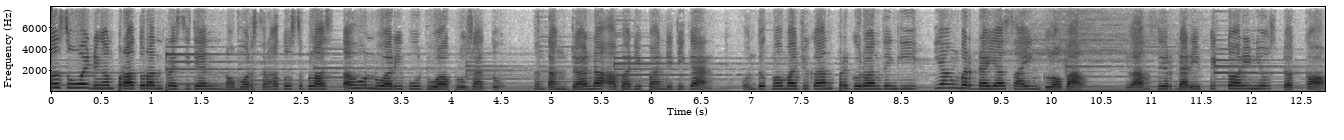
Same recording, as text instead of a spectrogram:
sesuai dengan Peraturan Presiden Nomor 111 Tahun 2021 tentang Dana Abadi Pendidikan untuk memajukan perguruan tinggi yang berdaya saing global Dilansir dari victorynews.com.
